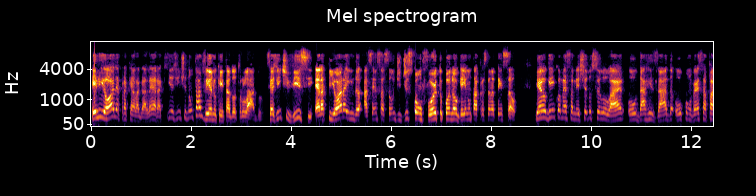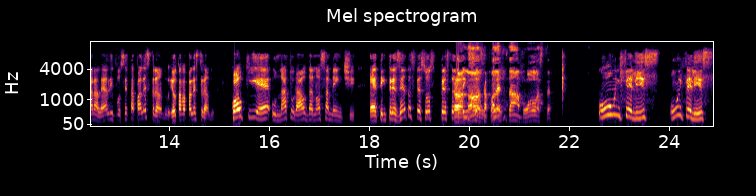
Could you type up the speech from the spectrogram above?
Ele olha para aquela galera, aqui a gente não tá vendo quem tá do outro lado. Se a gente visse, era pior ainda a sensação de desconforto quando alguém não tá prestando atenção. E aí alguém começa a mexer no celular, ou dar risada, ou conversa paralela e você tá palestrando. Eu tava palestrando. Qual que é o natural da nossa mente? É, tem 300 pessoas prestando ah, atenção. Nossa, a palestra dá uma bosta. um infeliz, um infeliz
